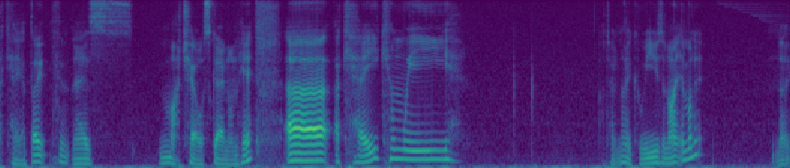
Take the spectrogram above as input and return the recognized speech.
Okay, I don't think there's much else going on here. Uh, okay, can we... I don't know, can we use an item on it? No.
